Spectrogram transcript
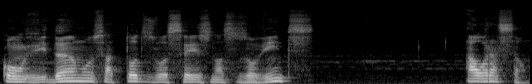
convidamos a todos vocês, nossos ouvintes, à oração.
